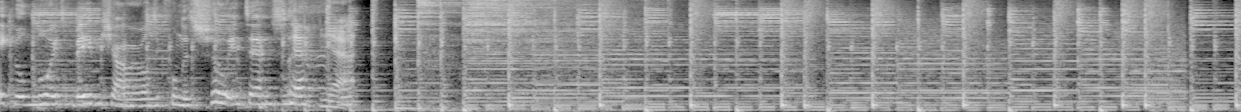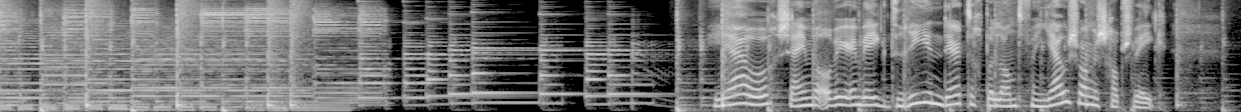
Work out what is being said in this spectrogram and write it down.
ik wil nooit een baby shower, want ik vond het zo intens. Ja. Ja. Ja hoor, zijn we alweer in week 33 beland van jouw zwangerschapsweek.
